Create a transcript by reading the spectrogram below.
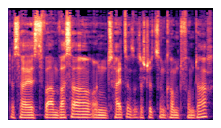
Das heißt, Warmwasser und Heizungsunterstützung kommt vom Dach.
